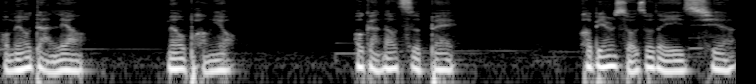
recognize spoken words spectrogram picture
我没有胆量，没有朋友，我感到自卑。和别人所做的一切，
